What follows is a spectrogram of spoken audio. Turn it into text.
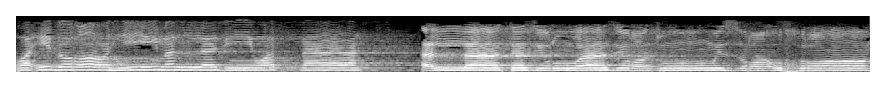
وإبراهيم الذي وفى. ألا تزر وازرة وزر أخرى.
